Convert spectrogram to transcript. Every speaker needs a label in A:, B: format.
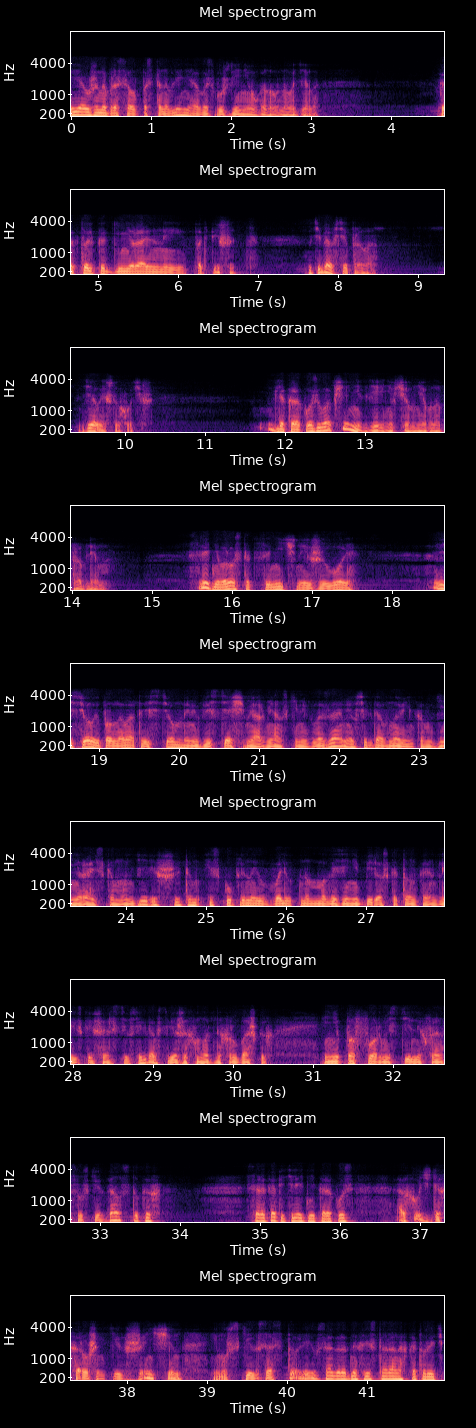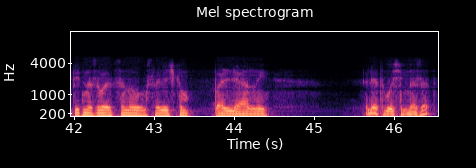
A: и я уже набросал постановление о возбуждении уголовного дела. Как только генеральный подпишет, у тебя все права. Делай, что хочешь. Для Каракоза вообще нигде и ни в чем не было проблем. Среднего роста, циничный и живой, веселый, полноватый, с темными блестящими армянскими глазами, всегда в новеньком генеральском мундире, сшитом и скупленной в валютном магазине березка тонкой английской шерсти, всегда в свежих модных рубашках и не по форме стильных французских галстуках, 45-летний Каракоз охоч до хорошеньких женщин и мужских застолий в загородных ресторанах, которые теперь называются новым словечком «поляны». Лет восемь назад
